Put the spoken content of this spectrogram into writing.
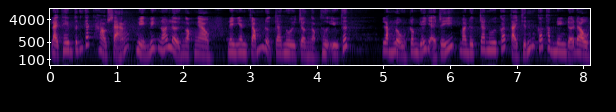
lại thêm tính cách hào sản, miệng biết nói lời ngọt ngào nên nhanh chóng được cha nuôi Trần Ngọc Thư yêu thích. Lăn lộn trong giới giải trí mà được cha nuôi có tài chính, có thâm niên đỡ đầu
